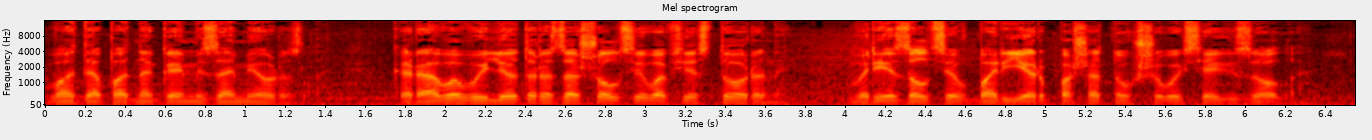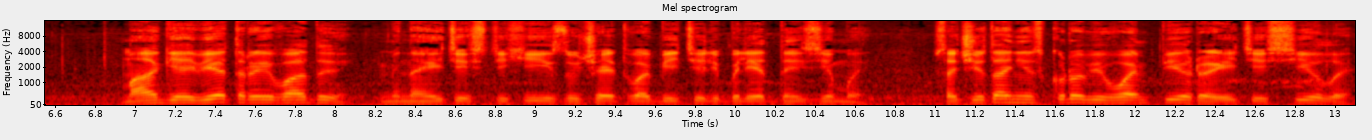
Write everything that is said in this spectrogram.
Вода под ногами замерзла. Кровавый лед разошелся во все стороны, врезался в барьер пошатнувшегося экзола. Магия ветра и воды, эти стихии изучает в обители бледной зимы. В сочетании с кровью вампира эти силы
